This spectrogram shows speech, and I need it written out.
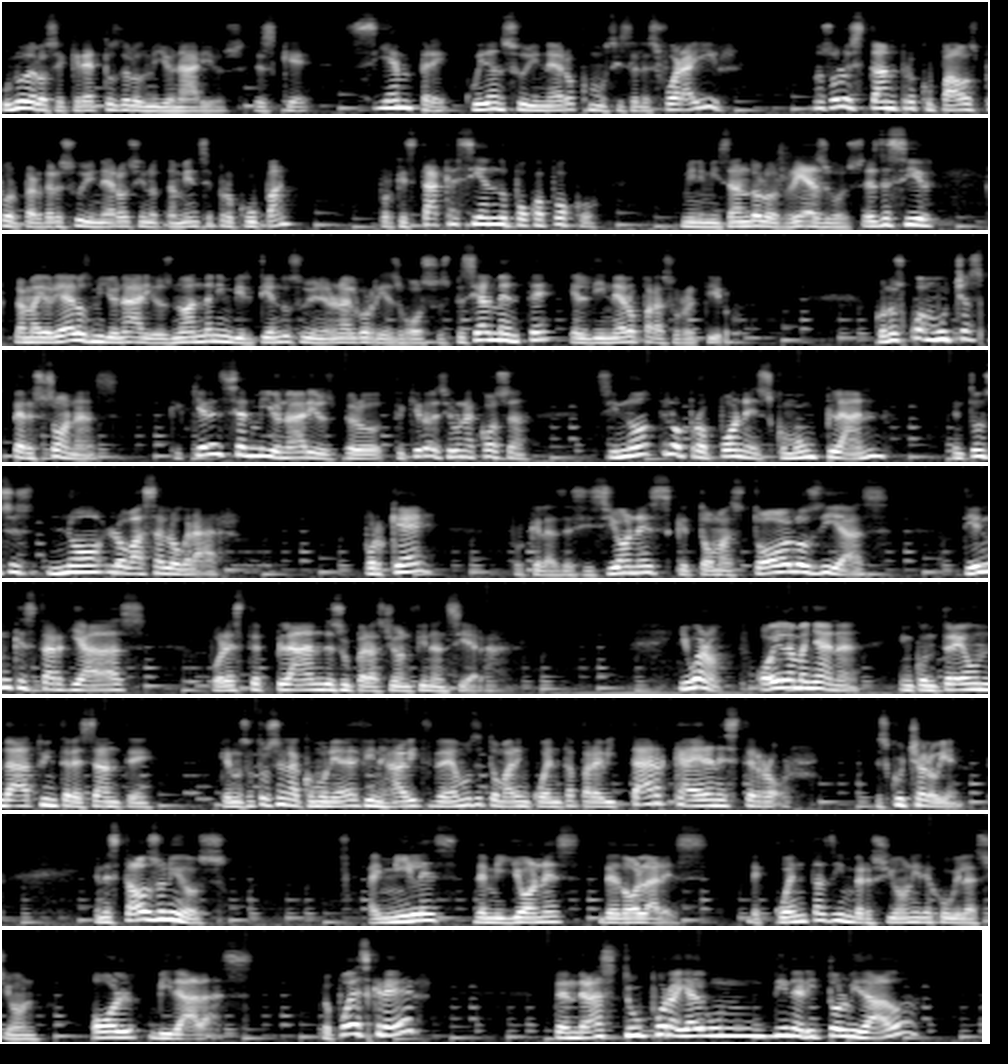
Uno de los secretos de los millonarios es que siempre cuidan su dinero como si se les fuera a ir. No solo están preocupados por perder su dinero, sino también se preocupan porque está creciendo poco a poco, minimizando los riesgos. Es decir, la mayoría de los millonarios no andan invirtiendo su dinero en algo riesgoso, especialmente el dinero para su retiro. Conozco a muchas personas que quieren ser millonarios, pero te quiero decir una cosa, si no te lo propones como un plan, entonces no lo vas a lograr. ¿Por qué? Porque las decisiones que tomas todos los días tienen que estar guiadas por este plan de superación financiera. Y bueno, hoy en la mañana encontré un dato interesante que nosotros en la comunidad de FinHabits debemos de tomar en cuenta para evitar caer en este error. Escúchalo bien. En Estados Unidos hay miles de millones de dólares de cuentas de inversión y de jubilación olvidadas. ¿Lo puedes creer? ¿Tendrás tú por ahí algún dinerito olvidado?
